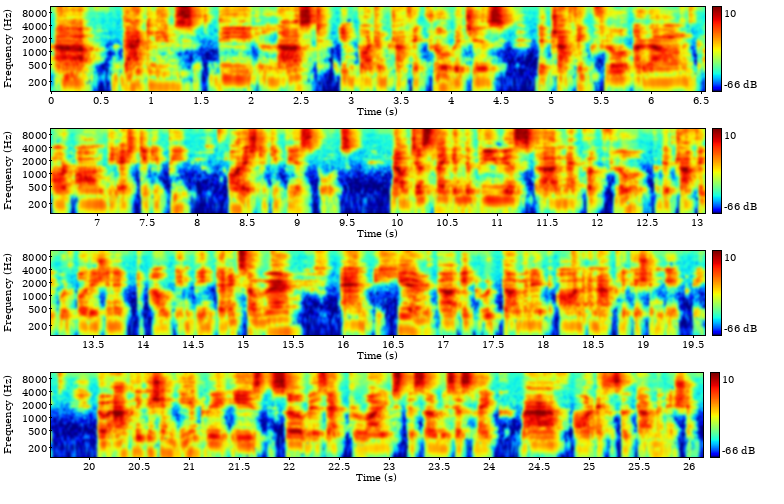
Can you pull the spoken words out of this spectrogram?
Uh, that leaves the last important traffic flow, which is the traffic flow around or on the HTTP or HTTPS ports. Now, just like in the previous uh, network flow, the traffic would originate out in the internet somewhere. And here uh, it would terminate on an application gateway. Now, application gateway is the service that provides the services like WAF or SSL termination.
